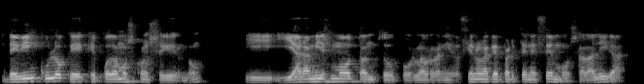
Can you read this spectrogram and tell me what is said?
vínculo que, podamos conseguir, ¿no? Y, ahora mismo, tanto por la organización a la que pertenecemos, a la liga,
